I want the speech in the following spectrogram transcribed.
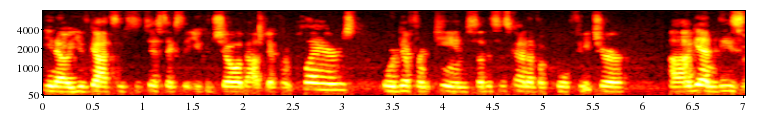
you know you've got some statistics that you can show about different players or different teams. So this is kind of a cool feature. Uh, again, these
